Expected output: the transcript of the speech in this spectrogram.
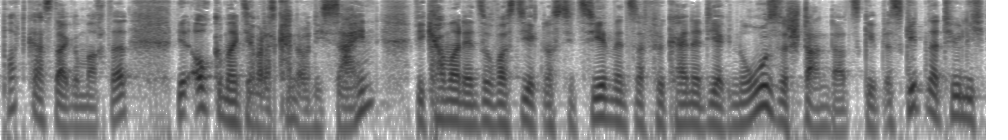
Podcast da gemacht hat. Die hat auch gemeint, ja, aber das kann doch nicht sein. Wie kann man denn sowas diagnostizieren, wenn es dafür keine Diagnosestandards gibt? Es gibt natürlich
